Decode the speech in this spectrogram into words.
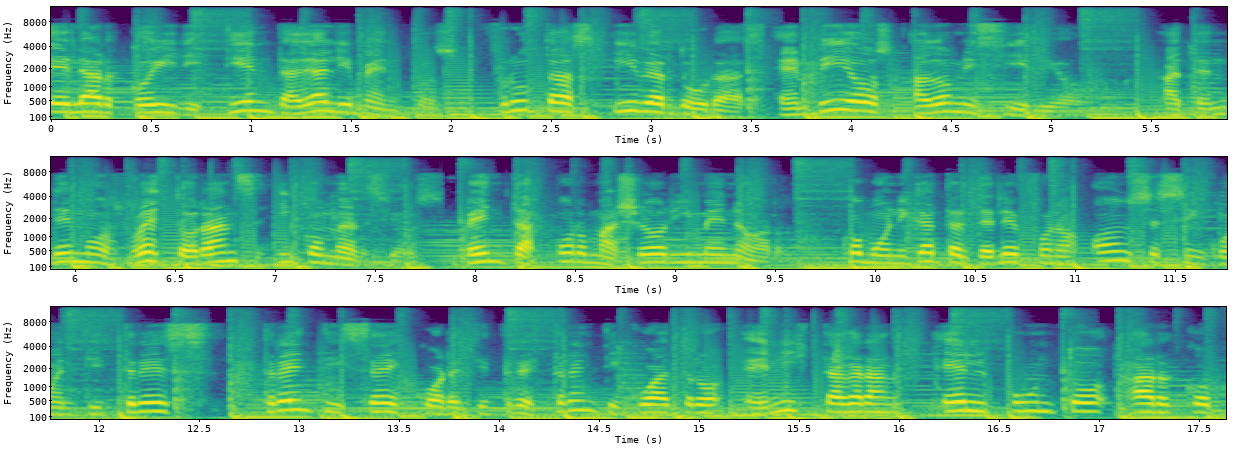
El Arco Iris, tienda de alimentos, frutas y verduras, envíos a domicilio. Atendemos restaurantes y comercios, ventas por mayor y menor. Comunicate al teléfono 11 53 36 43 34 en Instagram el.arco.iris.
